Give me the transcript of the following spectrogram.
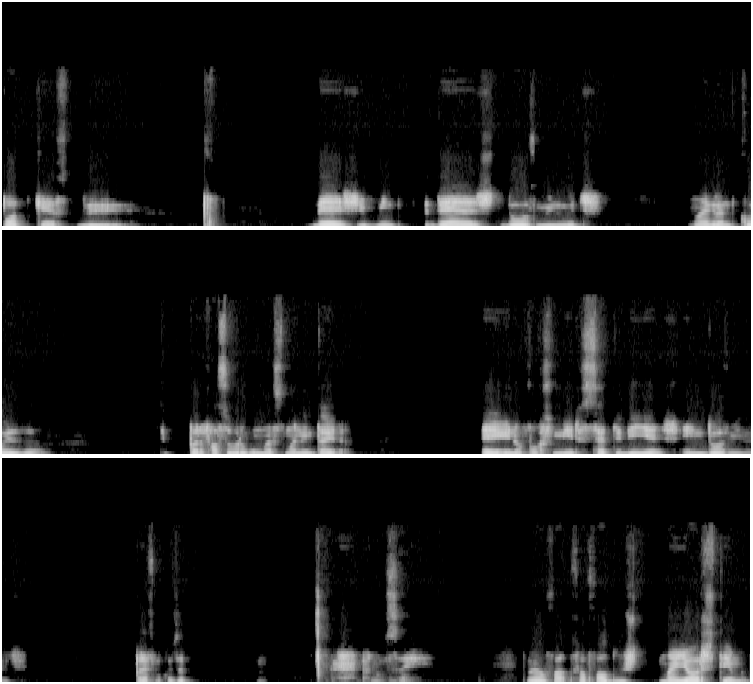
podcast de 10, 20, 10, 12 minutos não é grande coisa tipo, para falar sobre uma semana inteira. É, eu não vou resumir 7 dias em 12 minutos. Parece uma coisa. Não sei. Também eu falo, só falo dos maiores temas.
